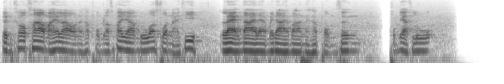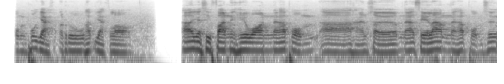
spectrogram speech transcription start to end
เกินคร่าวๆมาให้เรานะครับ ผมเราก็พยายามดูว่าส่วนไหนที่แลกได้แลกไม่ได้บ้างนะครับ ผมซึ่งผมอยากรู้ ผมเป็นพวกอยากรู้ครับอยากลอง ยาสีฟันเฮวอนนะครับผมอาหารเสริมนะเซรั่มนะครับผมซึ่ง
